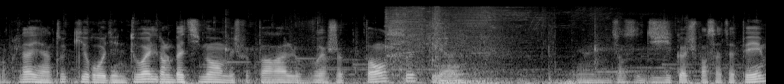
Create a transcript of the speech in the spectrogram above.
Donc là, il y a un truc qui rôde. Il y a une tourelle dans le bâtiment, mais je peux pas l'ouvrir, je pense. Puis il y a, a une sorte de digicode, je pense, à taper.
